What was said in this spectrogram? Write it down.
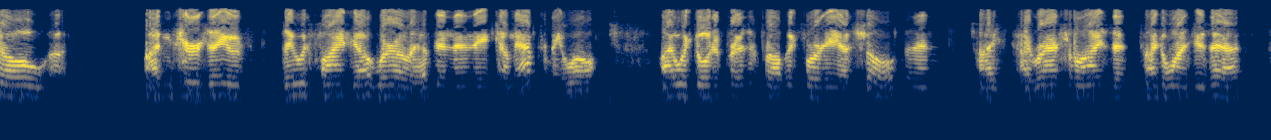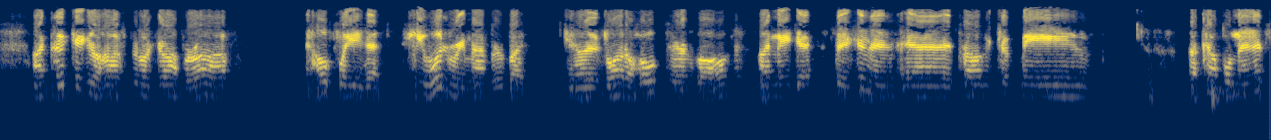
So uh, I'm sure they would they would find out where I lived, and then they'd come after me. Well, I would go to prison probably for the assault, and then I I rationalized that I don't want to do that. I could take her to the hospital and drop her off, and hopefully that she wouldn't remember. But you know, there's a lot of hope there involved. I made that decision, and, and it probably took me a couple minutes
